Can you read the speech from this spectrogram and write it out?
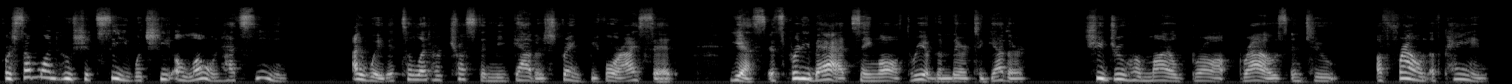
for someone who should see what she alone had seen. I waited to let her trust in me gather strength before I said, Yes, it's pretty bad seeing all three of them there together. She drew her mild brow- brows into a frown of pain.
